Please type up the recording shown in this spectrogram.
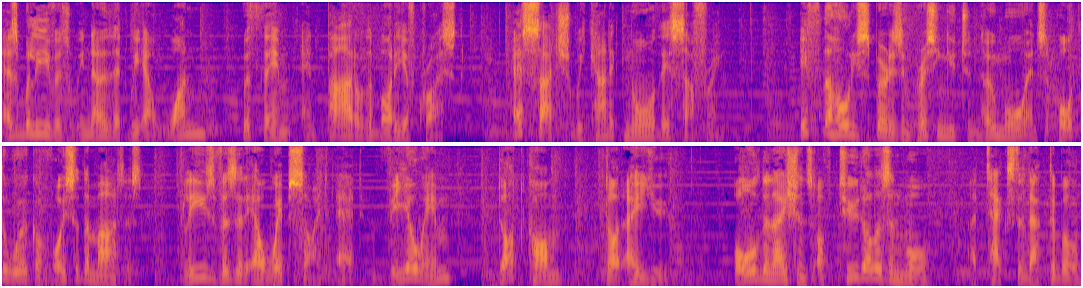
As believers, we know that we are one with them and part of the body of Christ. As such, we can't ignore their suffering. If the Holy Spirit is impressing you to know more and support the work of Voice of the Martyrs, please visit our website at vom.com.au. All donations of $2 and more are tax deductible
